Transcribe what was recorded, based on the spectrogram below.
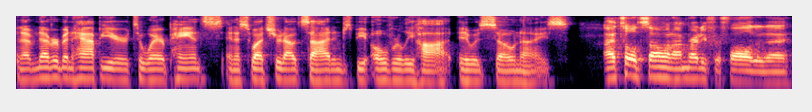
and I've never been happier to wear pants and a sweatshirt outside and just be overly hot. It was so nice. I told someone I'm ready for fall today.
